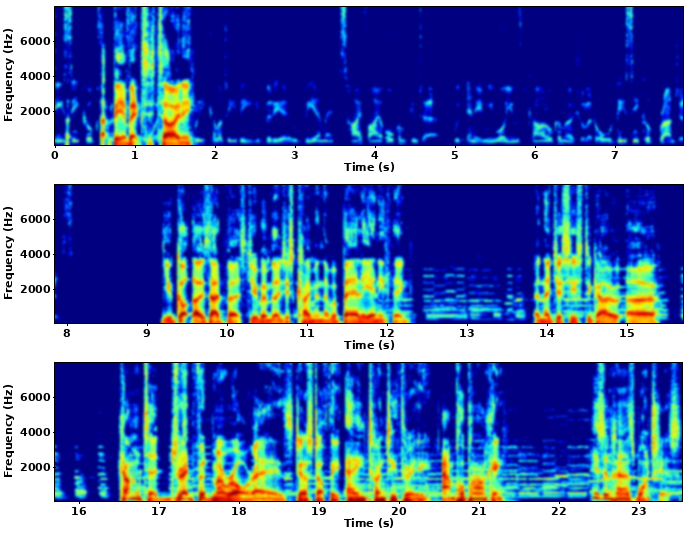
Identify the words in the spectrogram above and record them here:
DC Cook's That BMX is tiny. Free color TV, video, BMX, hi-fi or computer with any new or used car or commercial at all DC Cook branches. You got those adverts. Do you remember they just came in? They were barely anything. And they just used to go, uh, come to Dreadford Marores, just off the A23. Ample parking. His and hers watches.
